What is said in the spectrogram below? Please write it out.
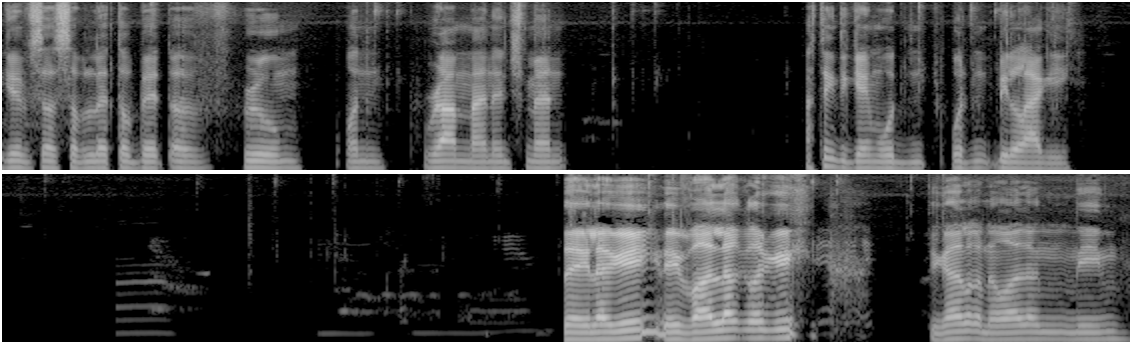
gives us a little bit of room on RAM management, I think the game wouldn't wouldn't be laggy. Dahil lagi, naibalak lagi. Tingnan ko na walang name.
